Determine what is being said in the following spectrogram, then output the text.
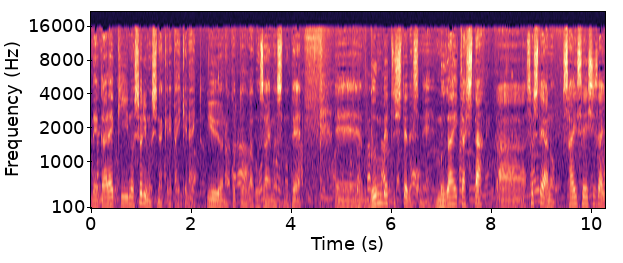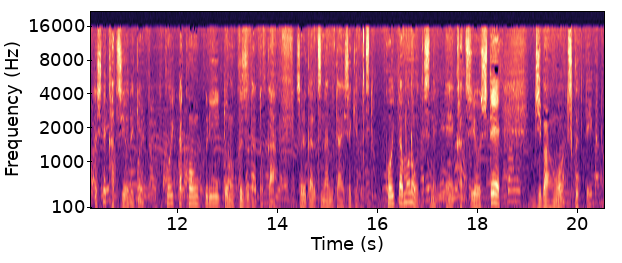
で瓦礫の処理もしなければいけないというようなことがございますので、えー、分別してですね無害化したあそしてあの再生資材として活用できると。こういったコンクリートのくずだとかそれから津波堆積物とこういったものをですね、え、活用して地盤を作っていくと。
